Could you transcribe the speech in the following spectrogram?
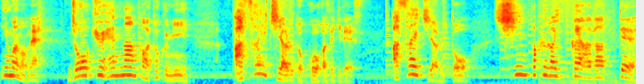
今のね上級編なんかは特に朝一やると効果的です。朝一やると心拍が1回上がって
